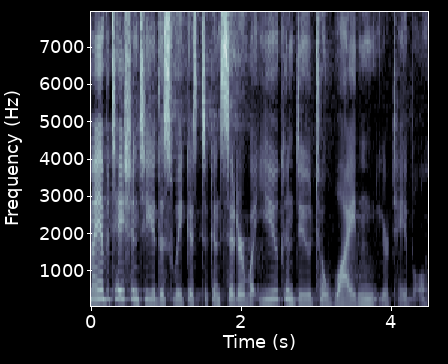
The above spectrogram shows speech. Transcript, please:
My invitation to you this week is to consider what you can do to widen your table.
